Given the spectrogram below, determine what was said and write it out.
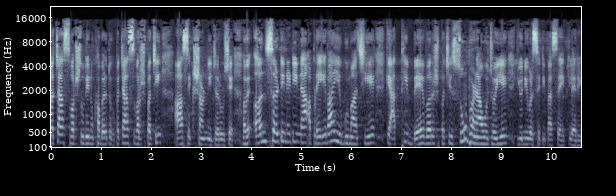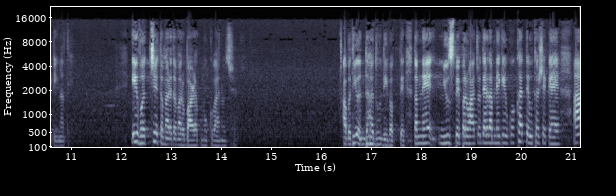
પચાસ વર્ષ સુધીનું ખબર હતું કે પચાસ વર્ષ પછી આ શિક્ષણની જરૂર છે. હવે અનસર્ટિનિટીના આપણે એવા યુગમાં છીએ કે આજથી બે વર્ષ પછી શું ભણાવવું જોઈએ યુનિવર્સિટી પાસે ક્લેરિટી નથી. એ વચ્ચે તમારે તમારું બાળક મૂકવાનું છે. આ બધી અંધાધૂંધી વખતે. તમને ન્યૂઝપેપર વાંચો ત્યારે તમને એક વખત એવું થશે કે આ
